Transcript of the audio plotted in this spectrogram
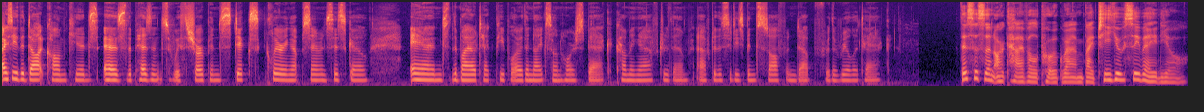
I see the dot com kids as the peasants with sharpened sticks clearing up San Francisco, and the biotech people are the knights on horseback coming after them after the city's been softened up for the real attack. This is an archival program by TUC Radio,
